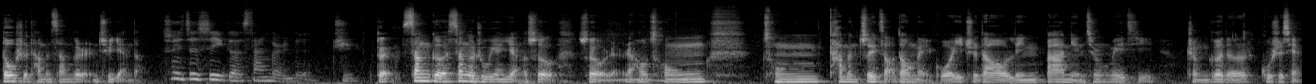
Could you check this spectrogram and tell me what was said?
都是他们三个人去演的。所以这是一个三个人的剧。对，三个三个主演演了所有所有人，然后从从他们最早到美国，一直到零八年金融危机，整个的故事线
